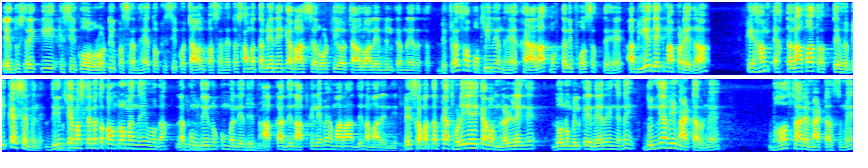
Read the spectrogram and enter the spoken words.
ایک دوسرے کی کسی کو روٹی پسند ہے تو کسی کو چاول پسند ہے تو اس کا مطلب یہ نہیں کہ اب آج سے روٹی اور چاول والے مل کر نہیں رہتے۔ ڈفرینس آف اوپینین ہے خیالات مختلف ہو سکتے ہیں۔ اب یہ دیکھنا پڑے گا کہ ہم اختلافات رکھتے ہوئے بھی کیسے ملے؟ دین کے مسئلے میں تو کمپرومائز نہیں ہوگا۔ لکم دین حکم ولی دین آپ کا دین آپ کے لیے بھی ہمارا دین ہمارے لیے۔ لیکن اس کا مطلب کیا تھوڑی یہ ہے کہ اب ہم لڑ لیں گے دونوں مل کے نہیں رہیں گے۔ نہیں دنیاوی میٹر میں بہت سارے میٹرز میں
